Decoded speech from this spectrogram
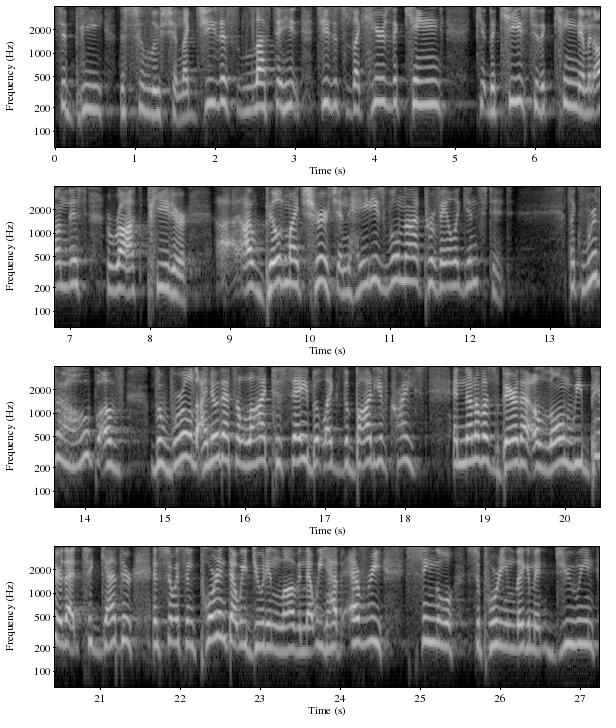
to be the solution. Like Jesus left it, he, Jesus was like, here's the king, the keys to the kingdom. And on this rock, Peter, I'll build my church, and Hades will not prevail against it. Like, we're the hope of the world. I know that's a lot to say, but like the body of Christ. And none of us bear that alone. We bear that together. And so it's important that we do it in love and that we have every single supporting ligament doing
